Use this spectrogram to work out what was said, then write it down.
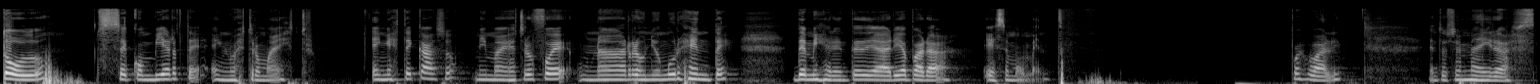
todo se convierte en nuestro maestro. En este caso, mi maestro fue una reunión urgente de mi gerente de área para ese momento. Pues vale. Entonces me dirás,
